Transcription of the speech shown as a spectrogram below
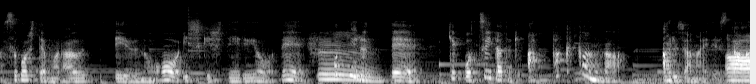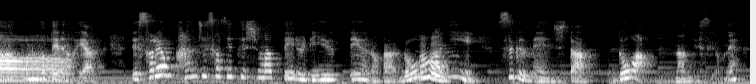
過ごしてもらうっていうのを意識しているようで、うん、ホテルって結構着いた時圧迫感があるじゃないですか。あこのホテルの部屋。でそれを感じさせてしまっている理由っていうのが廊下にすぐ面したドアなんですよね。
